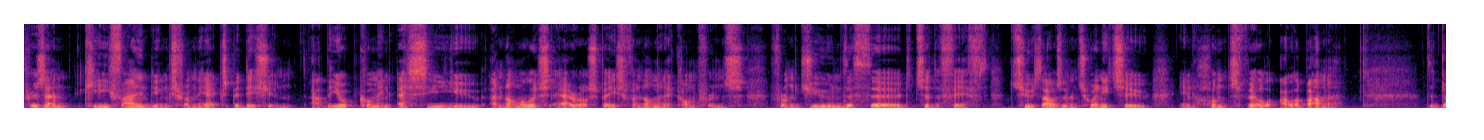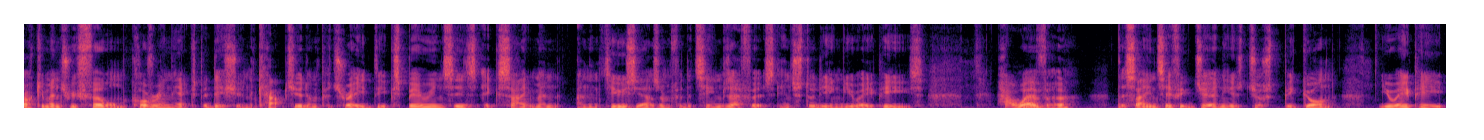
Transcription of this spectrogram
present key findings from the expedition at the upcoming SCU Anomalous Aerospace Phenomena Conference from June the 3rd to the 5th, 2022 in Huntsville, Alabama. The documentary film covering the expedition captured and portrayed the experiences, excitement, and enthusiasm for the team's efforts in studying UAPs. However, the scientific journey has just begun. UAP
